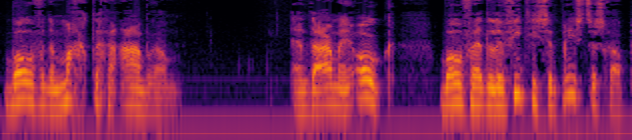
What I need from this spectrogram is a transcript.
boven de machtige Abraham. En daarmee ook boven het Levitische priesterschap.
